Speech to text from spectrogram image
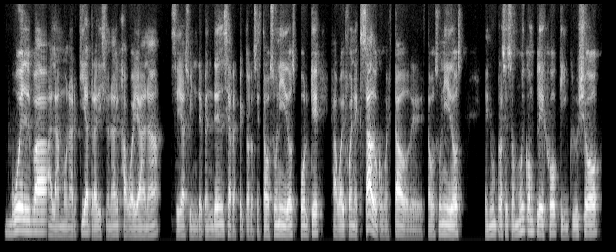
vuelva a la monarquía tradicional hawaiana, sea su independencia respecto a los Estados Unidos, porque Hawái fue anexado como Estado de Estados Unidos en un proceso muy complejo que incluyó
